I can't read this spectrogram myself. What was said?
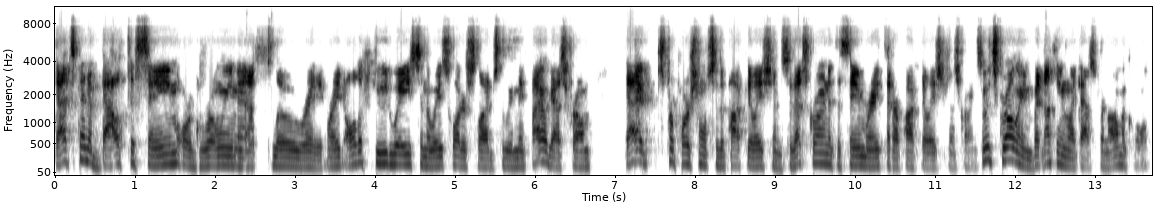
that's been about the same or growing at a slow rate, right? All the food waste and the wastewater sludge that we make biogas from, that's proportional to the population. So that's growing at the same rate that our population is growing. So it's growing, but nothing like astronomical.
